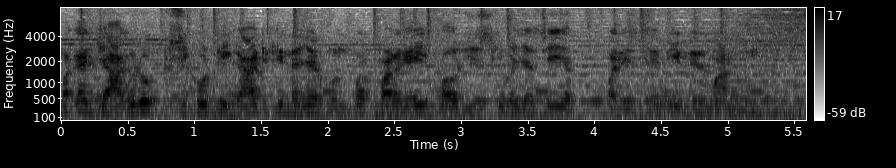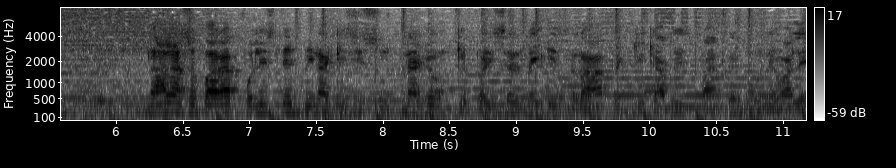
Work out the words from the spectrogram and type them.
मगर जागरूक सिक्योरिटी गार्ड की नज़र उन पर पड़ गई और जिसकी वजह से यह परिस्थिति निर्माण हुई। नाला सपारा पुलिस ने बिना किसी सूचना के उनके परिसर में इस तरह आतंकी का भेष कर घूमने वाले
